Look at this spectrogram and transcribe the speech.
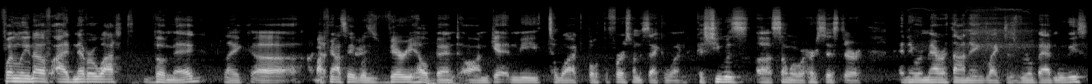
Funnily enough, I'd never watched The Meg. Like, uh, my fiance was very hell bent on getting me to watch both the first one and the second one because she was uh, somewhere with her sister and they were marathoning like just real bad movies.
